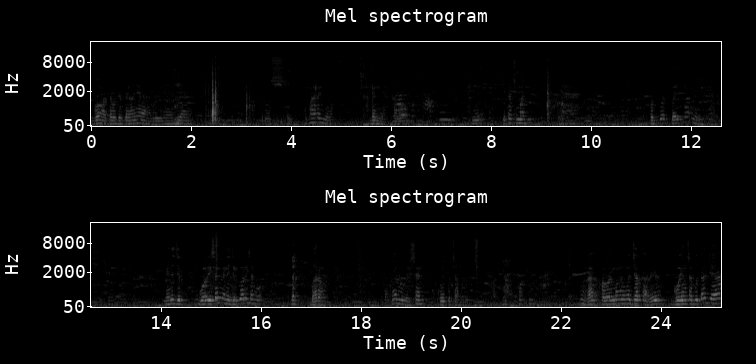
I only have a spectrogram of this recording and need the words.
gue nggak tahu detailnya lu ini aja. Terus kemarin gue kadang ya kalau kita cuman ya berbuat baik mah enggak. Cuman manajer gue resign manajer gue resign kok dah. Bareng. Pokoknya lu resign gue ikut cabut. tuh enggak kalau emang lu ngejar karir gue yang cabut aja.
